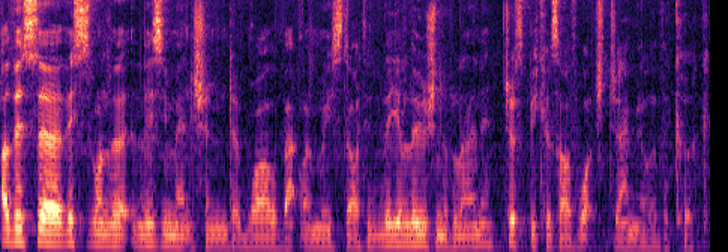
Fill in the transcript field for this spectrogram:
Oh, this, uh, this is one that Lizzie mentioned a while back when we started, the illusion of learning. Just because I've watched Jamie Oliver cook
